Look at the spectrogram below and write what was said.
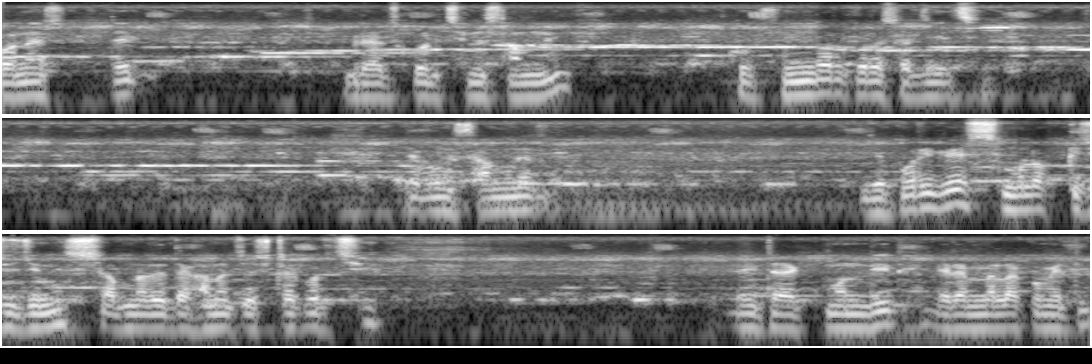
গণেশ দেব বিরাজ করছেন সামনে, খুব সুন্দর করে সাজিয়েছে। এবং সামনের যে পরিবেশমূলক কিছু জিনিস আপনাদের দেখানোর চেষ্টা করছি, এইটা এক মন্দির এরা মেলা কমিটি।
